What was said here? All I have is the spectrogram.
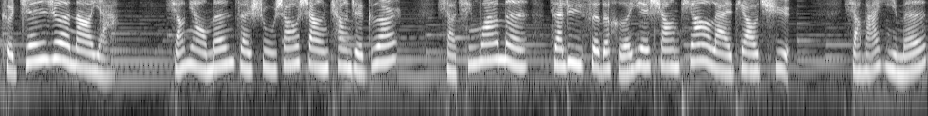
可真热闹呀！小鸟们在树梢上唱着歌儿，小青蛙们在绿色的荷叶上跳来跳去，小蚂蚁们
